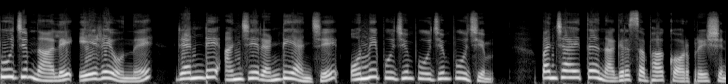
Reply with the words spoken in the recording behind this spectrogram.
പൂജ്യം നാല് ഏഴ് ഒന്ന് രണ്ട് അഞ്ച് രണ്ട് അഞ്ച് ഒന്ന് പൂജ്യം പൂജ്യം പൂജ്യം. പഞ്ചായത്ത് നഗരസഭ കോർപ്പറേഷൻ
